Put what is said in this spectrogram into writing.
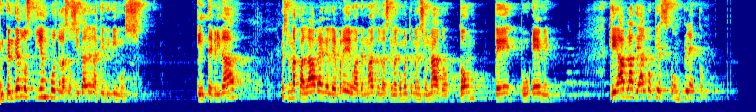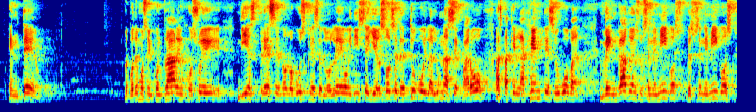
Entender los tiempos de la sociedad en la que vivimos. Integridad es una palabra en el hebreo, además de las que en algún momento he mencionado, tom, t, u, m, que habla de algo que es completo, entero. Lo podemos encontrar en Josué 10:13, no lo busques, lo leo y dice, y el sol se detuvo y la luna se paró hasta que la gente se hubo vengado en sus enemigos, de sus enemigos.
